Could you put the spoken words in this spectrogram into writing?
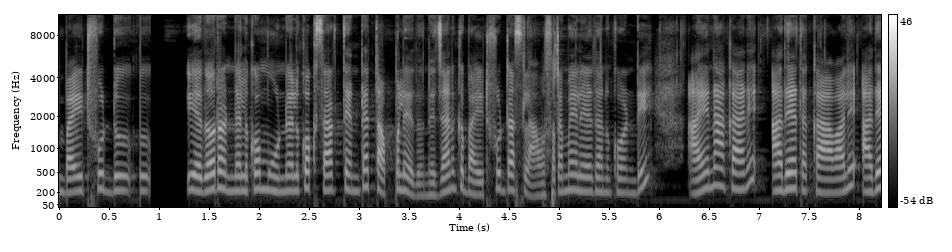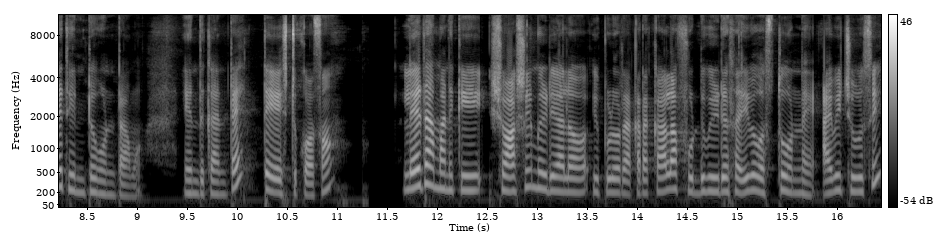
బయట ఫుడ్ ఏదో రెండు నెలలకో మూడు నెలలకో ఒకసారి తింటే తప్పలేదు. నిజానికి బయట ఫుడ్ అసలు అవసరమే లేదనుకోండి. అయినా కానీ అదే కావాలి అదే తింటూ ఉంటాము. ఎందుకంటే టేస్ట్ కోసం. లేదా మనకి సోషల్ మీడియాలో ఇప్పుడు రకరకాల ఫుడ్ వీడియోస్ అవి వస్తూ ఉన్నాయి. అవి చూసి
